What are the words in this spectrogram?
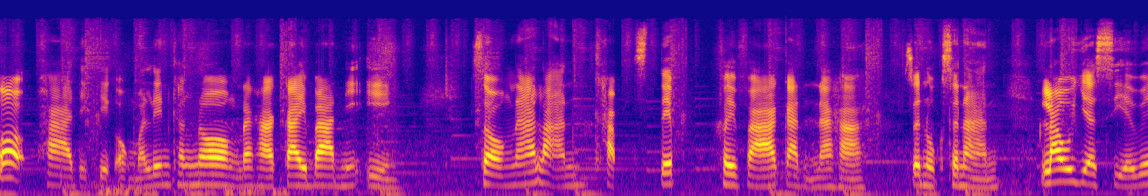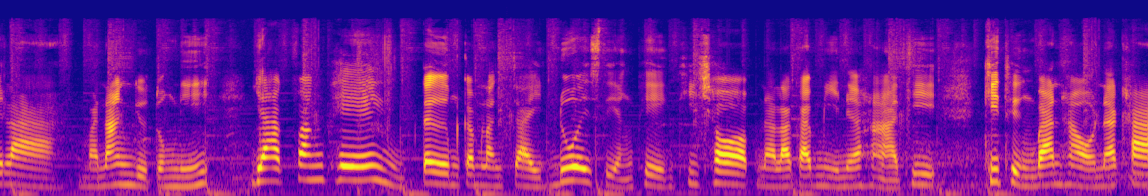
ก็พาเด็กๆออกมาเล่นข้างนอกนะคะ ใกล้บ้านนี้เองสองหน้าหลานขับสเต็ปไฟฟ้ากันนะคะ สนุกสนาน เราอย่าเสียเวลามานั่งอยู่ตรงนี้ อยากฟังเพลง เติมกำลังใจด้วยเสียงเพลงที่ชอบนะแล้วก็มีเนื้อหาที่คิดถึงบ้านเฮานะคะ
